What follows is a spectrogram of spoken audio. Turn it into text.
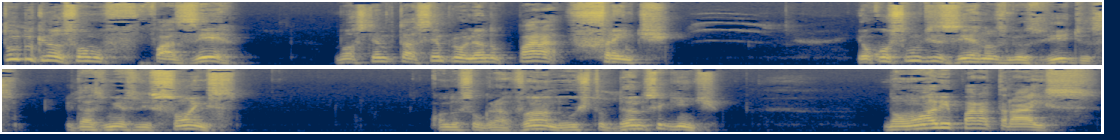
Tudo que nós formos fazer, nós temos que estar sempre olhando para frente. Eu costumo dizer nos meus vídeos e das minhas lições, quando eu estou gravando ou estudando, o seguinte: não olhe para trás,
